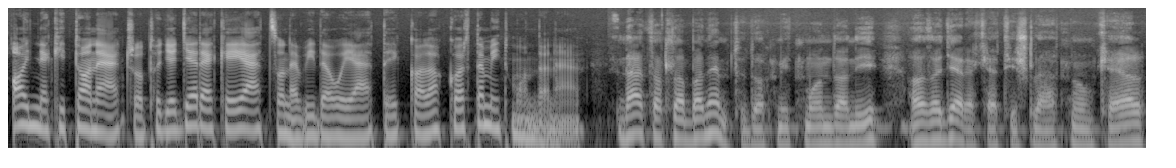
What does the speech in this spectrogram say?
adj neki tanácsot, hogy a gyereke játszon-e videójátékkal, akkor te mit mondanál? Láthatlanban nem tudok mit mondani, az a gyereket is látnom kell.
